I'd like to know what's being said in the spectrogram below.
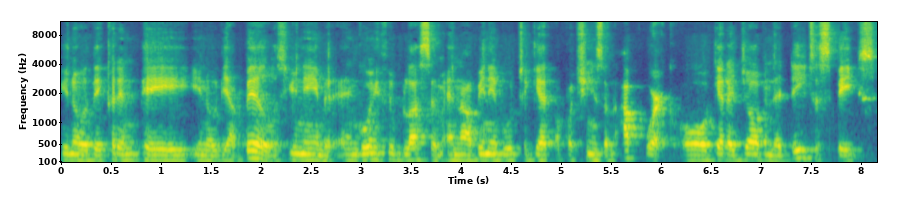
you know they couldn't pay you know their bills you name it. And going through blossom and now being able to get opportunities on upwork or get a job in the data space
